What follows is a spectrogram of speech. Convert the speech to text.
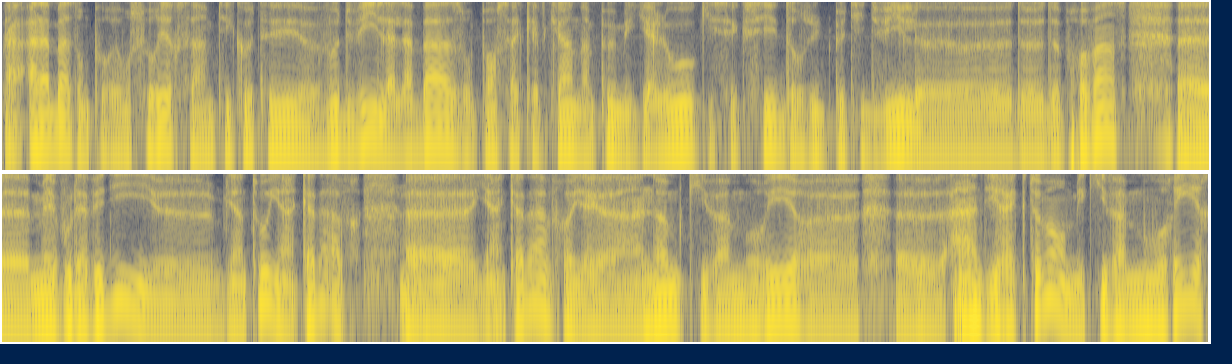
Bah, À la base, on pourrait en sourire, ça a un petit côté euh, vaudeville. À la base, on pense à quelqu'un d'un peu mégalo qui s'excite dans une petite ville euh, de, province. Euh, mais vous l'avez dit, bientôt, il y a un cadavre. Mm. il y a un cadavre, il y a un homme qui va mourir indirectement, mais qui va mourir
